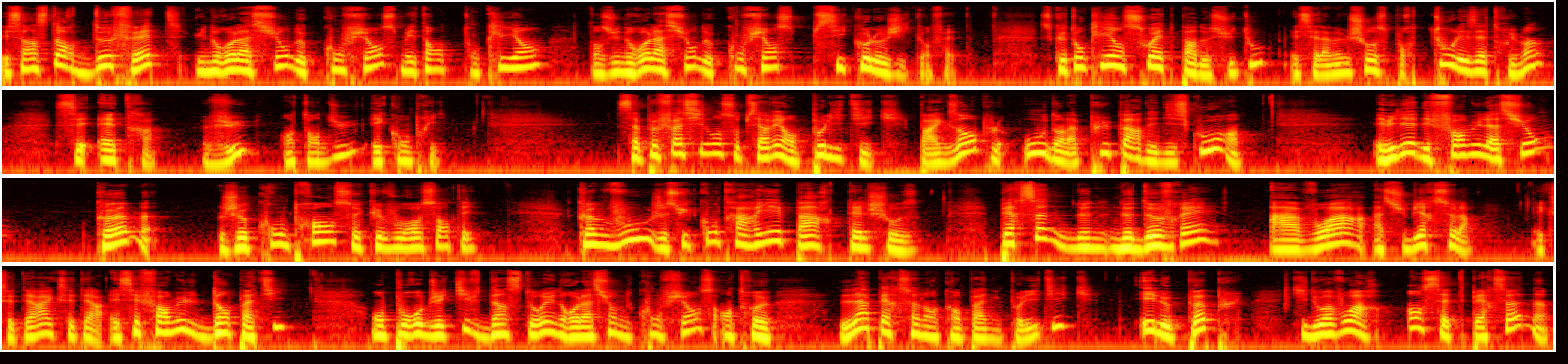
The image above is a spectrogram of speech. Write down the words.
et ça instaure de fait une relation de confiance mettant ton client dans une relation de confiance psychologique en fait. Ce que ton client souhaite par-dessus tout, et c'est la même chose pour tous les êtres humains, c'est être vu, entendu et compris. Ça peut facilement s'observer en politique, par exemple, ou dans la plupart des discours, eh il y a des formulations comme je comprends ce que vous ressentez. Comme vous, je suis contrarié par telle chose. Personne ne, devrait avoir à subir cela, etc., etc. Et ces formules d'empathie ont pour objectif d'instaurer une relation de confiance entre la personne en campagne politique et le peuple qui doit voir en cette personne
